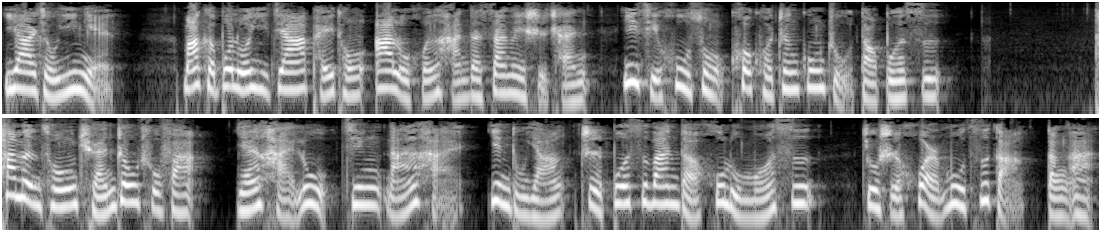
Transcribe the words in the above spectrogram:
一二九一年，马可波罗一家陪同阿鲁浑汗的三位使臣一起护送阔阔真公主到波斯。他们从泉州出发，沿海路经南海、印度洋至波斯湾的呼鲁摩斯，就是霍尔木兹港登岸。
